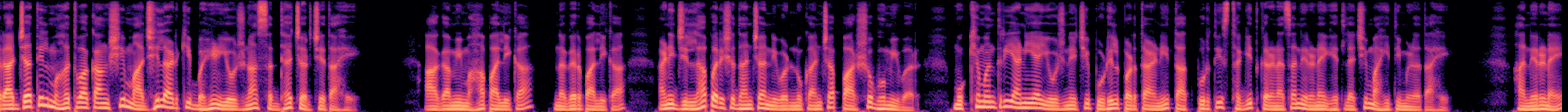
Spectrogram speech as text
राज्यातील महत्वाकांक्षी माझी लाडकी बहीण योजना सध्या चर्चेत आहे. आगामी महापालिका नगरपालिका आणि जिल्हा परिषदांच्या निवडणुकांच्या पार्श्वभूमीवर मुख्यमंत्री यांनी या योजनेची पुढील पडताळणी तात्पुरती स्थगित करण्याचा निर्णय घेतल्याची माहिती मिळत आहे. हा निर्णय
